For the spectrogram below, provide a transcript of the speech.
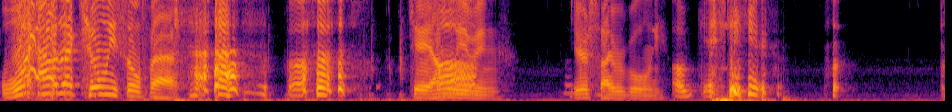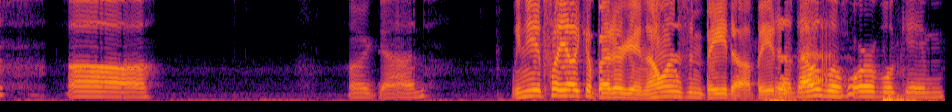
What? How'd that kill me so fast? Okay, I'm Ah. leaving. You're a cyberbully. okay. uh. Oh god. We need to play like a better game. That one is in beta. Beta. Yeah, that was a horrible game.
